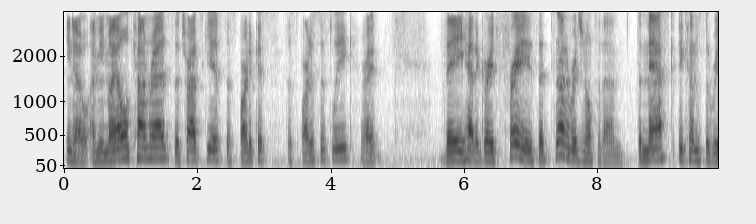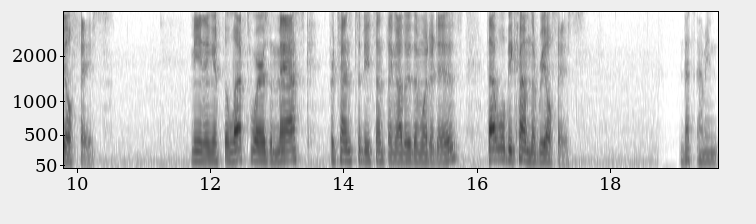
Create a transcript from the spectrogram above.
you know, I mean, my old comrades, the Trotskyists, the Spartacus, the Spartacist League, right? They had a great phrase that's not original to them. The mask becomes the real face. Meaning, if the left wears a mask, pretends to be something other than what it is, that will become the real face. That's, I mean,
